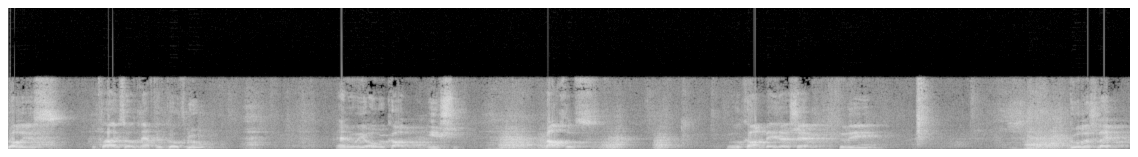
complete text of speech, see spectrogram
gullies. The Klal Yisrael is going to have to go through, and when we overcome each malchus, we will come Be'ez Hashem to the Geula Shlema.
